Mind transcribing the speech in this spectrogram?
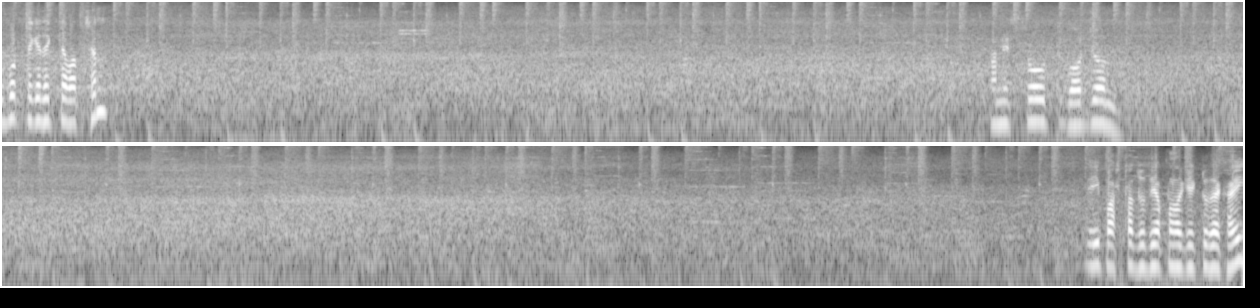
উপর থেকে দেখতে পাচ্ছেন। পানির স্রোত গর্জন। এই পাশটা যদি আপনাদেরকে একটু দেখাই।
